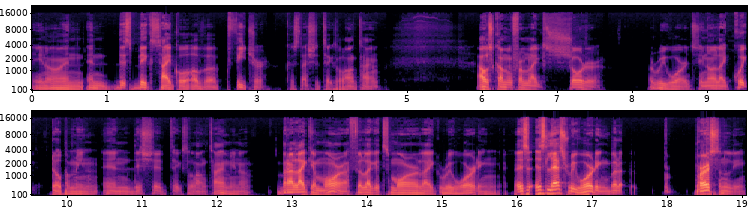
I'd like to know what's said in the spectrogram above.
You know and and this big cycle of a feature because that should take a long time. I was coming from like shorter rewards you know like quick dopamine and this shit takes a long time you know? But i like it more. I feel like it's more like rewarding. It's it's less rewarding but uh, personally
